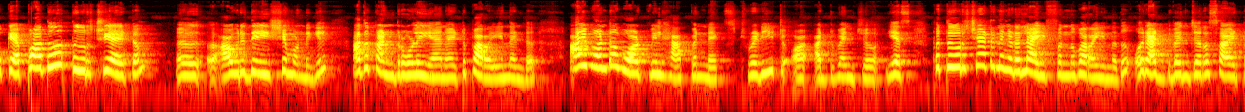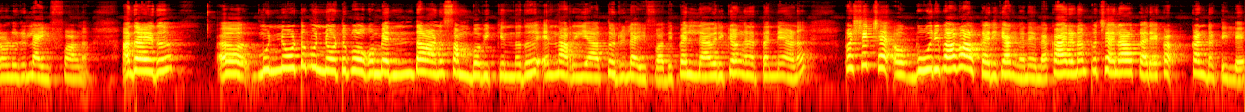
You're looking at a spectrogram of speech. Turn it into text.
ഓക്കെ അപ്പൊ അത് തീർച്ചയായിട്ടും ആ ഒരു ദേഷ്യമുണ്ടെങ്കിൽ അത് കൺട്രോൾ ചെയ്യാനായിട്ട് പറയുന്നുണ്ട്. I wonder what will happen next ready to adventure yes ഇപ്പൊ തീർച്ചയായിട്ടും നിങ്ങളുടെ ലൈഫ് എന്ന് പറയുന്നത് ഒരു അഡ്വെഞ്ചറസ് ആയിട്ടുള്ള ഒരു ലൈഫാണ് അതായത് മുന്നോട്ട് മുന്നോട്ട് പോകുമ്പോൾ എന്താണ് സംഭവിക്കുന്നത് എന്നറിയാത്ത ഒരു ലൈഫ് അതിപ്പോൾ എല്ലാവർക്കും അങ്ങനെ തന്നെയാണ്. പക്ഷെ ഭൂരിഭാഗം ആൾക്കാർക്ക് അങ്ങനെയല്ല. കാരണം ഇപ്പൊ ചില ആൾക്കാരെ കണ്ടിട്ടില്ലേ?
